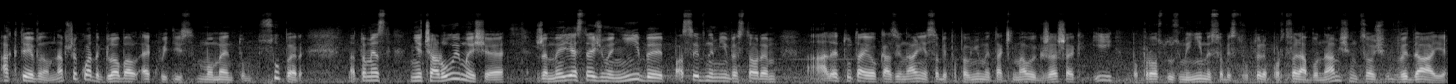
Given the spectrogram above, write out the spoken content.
aktywną, na przykład Global Equities Momentum. Super. Natomiast nie czarujmy się, że my jesteśmy niby pasywnym inwestorem, ale tutaj okazjonalnie sobie popełnimy taki mały grzeszek i po prostu zmienimy sobie strukturę portfela, bo nam się coś wydaje.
